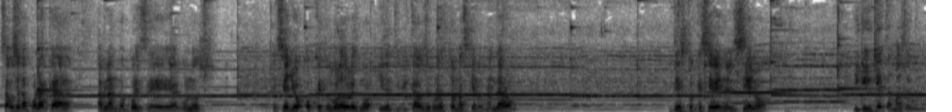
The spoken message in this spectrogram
Estamos en la polaca hablando pues de algunos, decía yo, objetos voladores no identificados, algunas tomas que nos mandaron, de esto que se ve en el cielo y que inquieta más de uno.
